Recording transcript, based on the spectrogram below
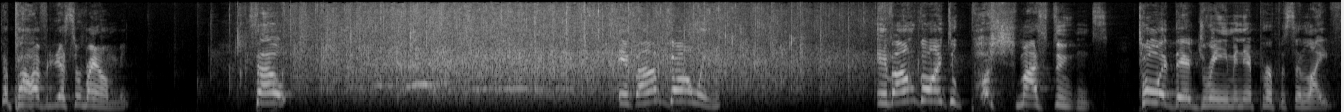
the poverty that's around me. So if I'm going if I'm going to push my students toward their dream and their purpose in life,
